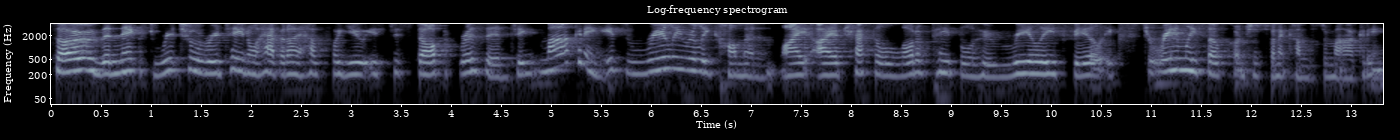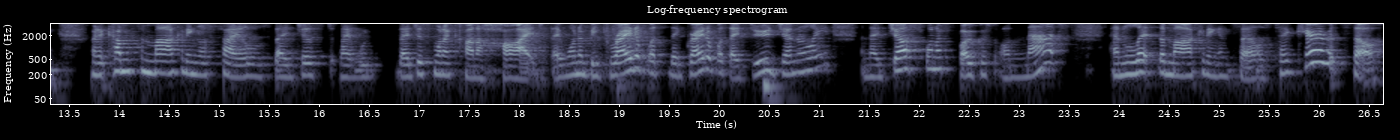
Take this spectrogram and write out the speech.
So the next ritual, routine or habit I have for you is to stop resenting marketing. It's really, really common. I, I attract a lot of people who really feel extremely self-conscious when it comes to marketing. When it comes to marketing or sales, they just, they would they just want to kind of hide. They want to be great at what they're great at what they do generally, and they just want to focus on that and let the marketing and sales take care of itself.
